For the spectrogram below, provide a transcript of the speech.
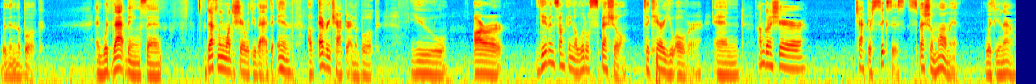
within the book. And with that being said, definitely want to share with you that at the end of every chapter in the book, you are given something a little special to carry you over. And I'm going to share chapter six's special moment with you now.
